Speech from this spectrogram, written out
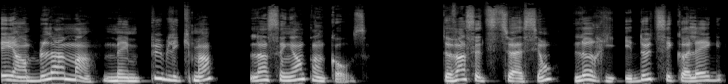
et en blâmant, même publiquement, l'enseignante en cause. Devant cette situation, Laurie et deux de ses collègues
